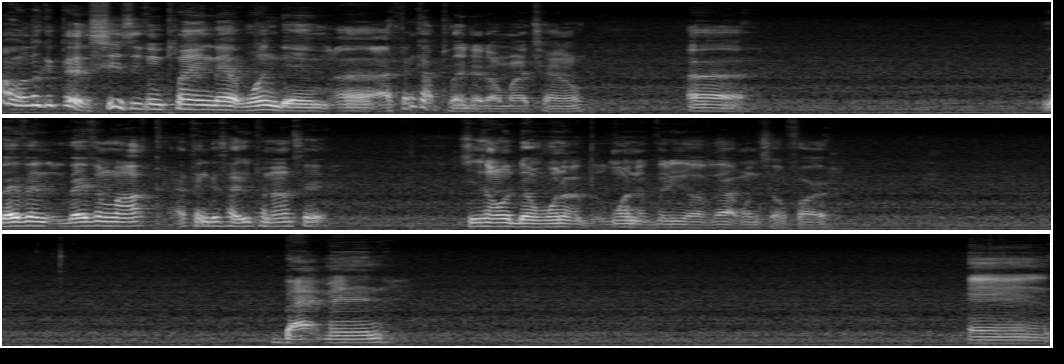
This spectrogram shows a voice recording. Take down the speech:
oh look at this! She's even playing that one game. Uh, I think I played it on my channel. Uh, Raven Ravenlok, I think is how you pronounce it. She's only done one one video of that one so far. Batman and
